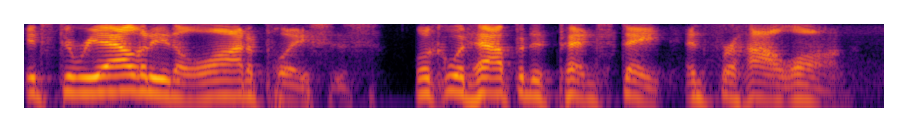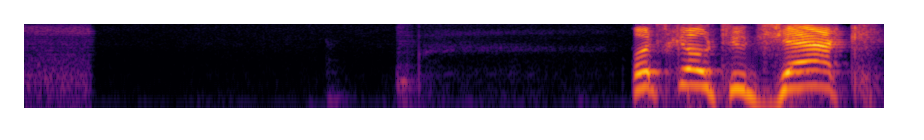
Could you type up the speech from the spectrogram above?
It's the reality in a lot of places. Look at what happened at Penn State and for how long. Let's go to Jack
